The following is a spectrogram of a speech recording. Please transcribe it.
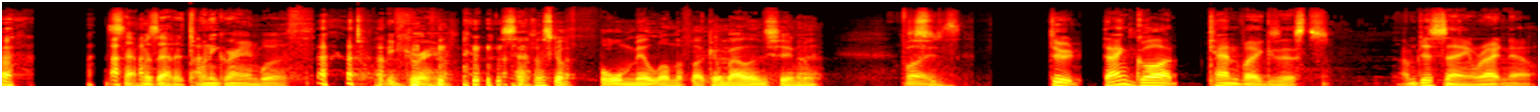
Sama's at a twenty grand worth. 20 grand. Sam's got 4 mil on the fucking balance sheet, man. But, dude, thank God Canva exists. I'm just saying right now,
